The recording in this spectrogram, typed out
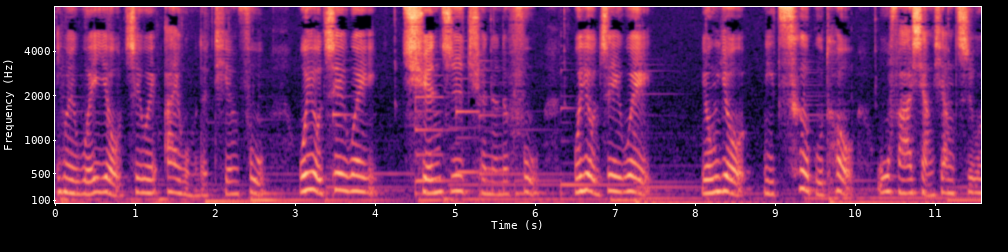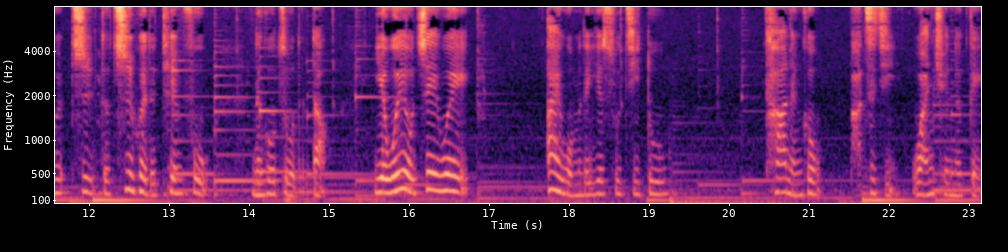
因为唯有这位爱我们的天父，唯有这位全知全能的父，唯有这位。拥有你测不透、无法想象智慧智的智慧的天赋，能够做得到，也唯有这位爱我们的耶稣基督，他能够把自己完全的给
